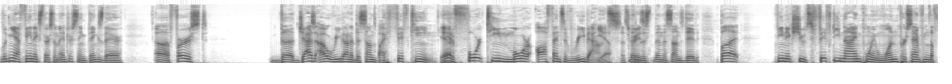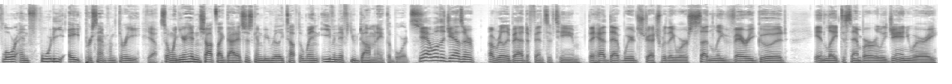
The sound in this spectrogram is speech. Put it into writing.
looking at Phoenix, there's some interesting things there. Uh, first, the Jazz out rebounded the Suns by 15. Yeah. They had 14 more offensive rebounds Yeah, than, the, than the Suns did. But Phoenix shoots 59.1% from the floor and 48% from three. Yeah. So when you're hitting shots like that, it's just going to be really tough to win, even if you dominate the boards. Yeah, well, the Jazz are a really bad defensive team. They had that weird stretch where they were suddenly very good in late December, early January,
